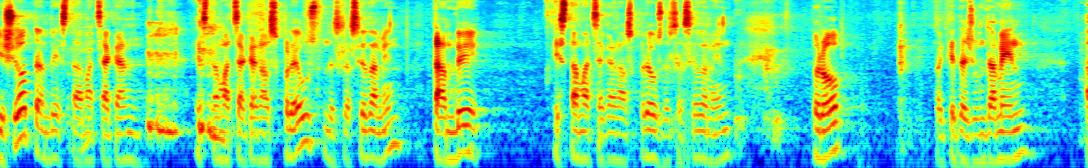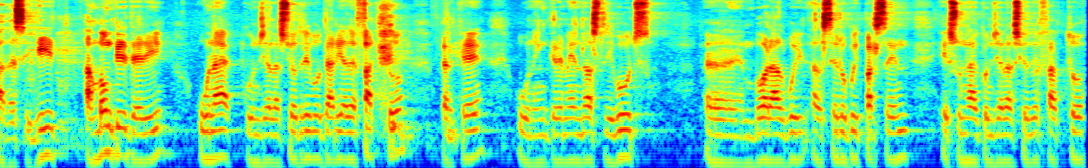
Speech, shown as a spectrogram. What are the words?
I això també està matxacant, està matxacant els preus, desgraciadament, també està matxacant els preus, desgraciadament, però aquest Ajuntament ha decidit, amb bon criteri, una congelació tributària de facto perquè un increment dels tributs eh, en vora el, 8, el 0,8% és una congelació de facto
